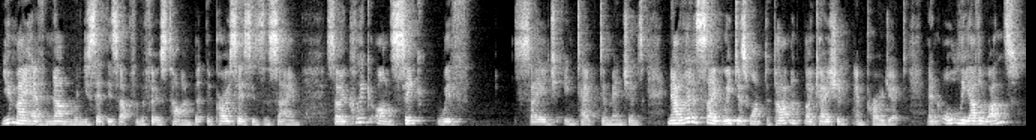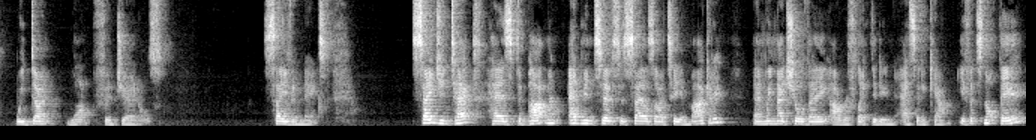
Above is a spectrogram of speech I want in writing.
You may have none when you set this up for the first time, but the process is the same. So click on Sync with Sage Intacct Dimensions. Now let us say we just want department, location, and project, and all the other ones we don't want for journals. Save and next. Sage Intacct has department, admin services, sales, IT, and marketing and we make sure they are reflected in asset account. If it's not there,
